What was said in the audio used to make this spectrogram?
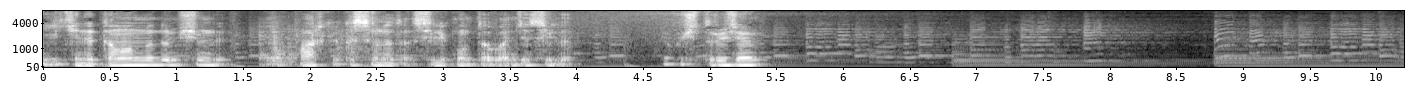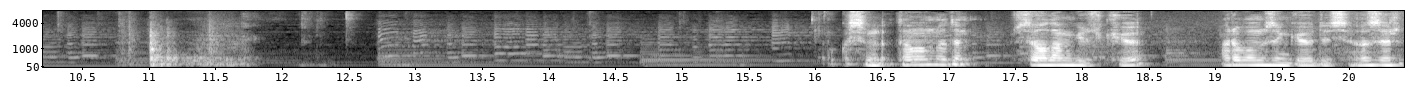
İlkini tamamladım. Şimdi arka kısmına da silikon tabancasıyla yapıştıracağım. O kısmı da tamamladım. Sağlam gözüküyor. Arabamızın gövdesi hazır.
